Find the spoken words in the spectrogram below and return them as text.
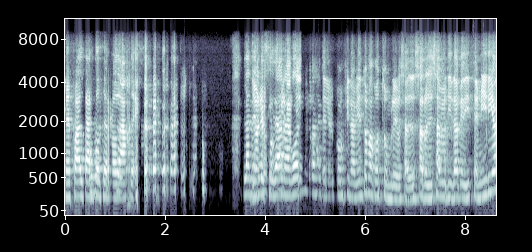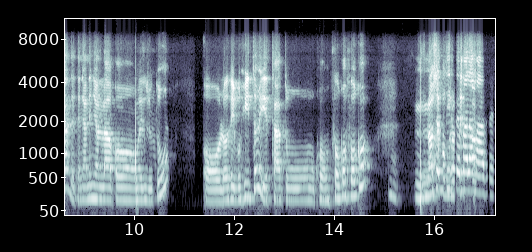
me falta entonces rodaje. la necesidad en el confinamiento me acostumbré, o sea, desarrollé esa habilidad que dice Miriam, de tener niños al lado con el YouTube o los dibujitos y estar tú con foco, foco. Mm. No, sé sentirte mala madre.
